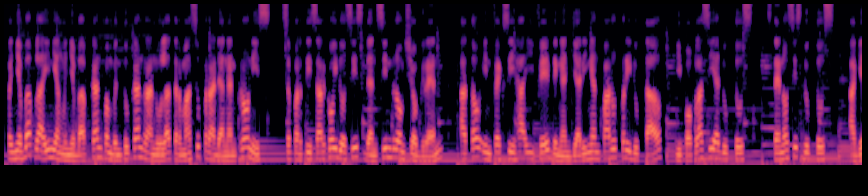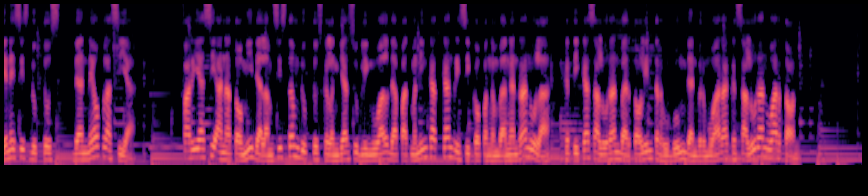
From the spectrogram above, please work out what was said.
Penyebab lain yang menyebabkan pembentukan ranula termasuk peradangan kronis, seperti sarkoidosis dan sindrom Sjogren, atau infeksi HIV dengan jaringan parut periduktal, hipoplasia ductus, stenosis ductus, agenesis ductus, dan neoplasia. Variasi anatomi dalam sistem duktus kelenjar sublingual dapat meningkatkan risiko pengembangan ranula, ketika saluran Bartholin terhubung dan bermuara ke saluran Wharton.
